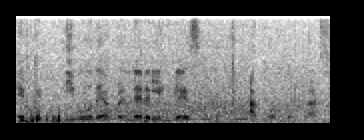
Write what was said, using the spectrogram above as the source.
efectivo de aprender el inglés a corto plazo.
